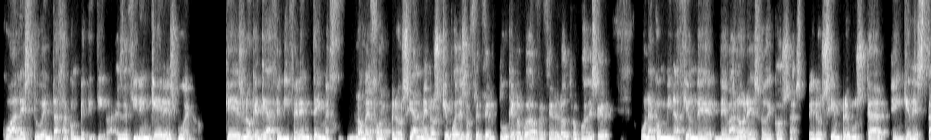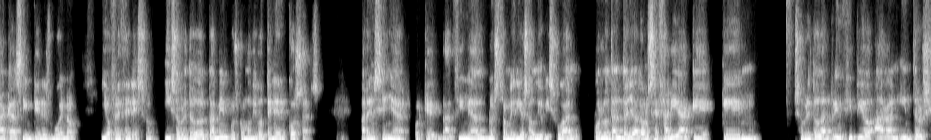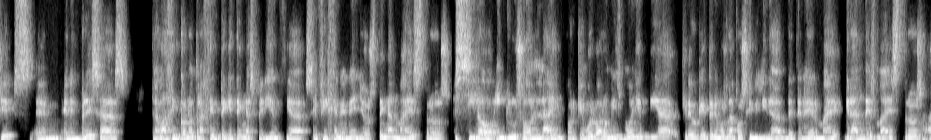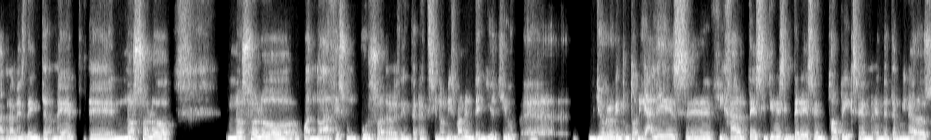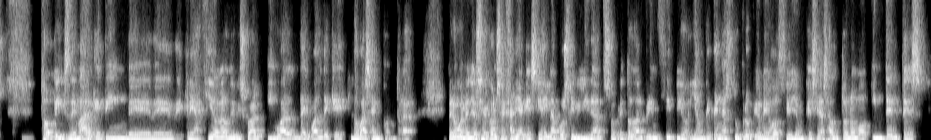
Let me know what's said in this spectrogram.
cuál es tu ventaja competitiva, es decir, en qué eres bueno, qué es lo que te hace diferente y mejor, no mejor, pero sí al menos qué puedes ofrecer tú que no pueda ofrecer el otro. Puede ser una combinación de, de, valores o de cosas, pero siempre buscar en qué destacas y en qué eres bueno y ofrecer eso. Y sobre todo también, pues como digo, tener cosas para enseñar, porque al final nuestro medio es audiovisual. Por lo tanto, yo aconsejaría que, sobre todo al principio, hagan internships en, empresas, trabajen con otra gente que tenga experiencia, se fijen en ellos, tengan maestros, si no, incluso online, porque vuelvo a lo mismo, hoy en día creo que tenemos la posibilidad de tener grandes maestros a través de Internet, eh, no solo no solo cuando haces un curso a través de Internet, sino mismamente en YouTube. Eh, yo creo que tutoriales, eh, fijarte, si tienes interés en topics, en, determinados topics de marketing, de, creación audiovisual, igual, da igual de qué, lo vas a encontrar. Pero bueno, yo sí aconsejaría que si hay la posibilidad, sobre todo al principio, y aunque tengas tu propio negocio y aunque seas autónomo, intentes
